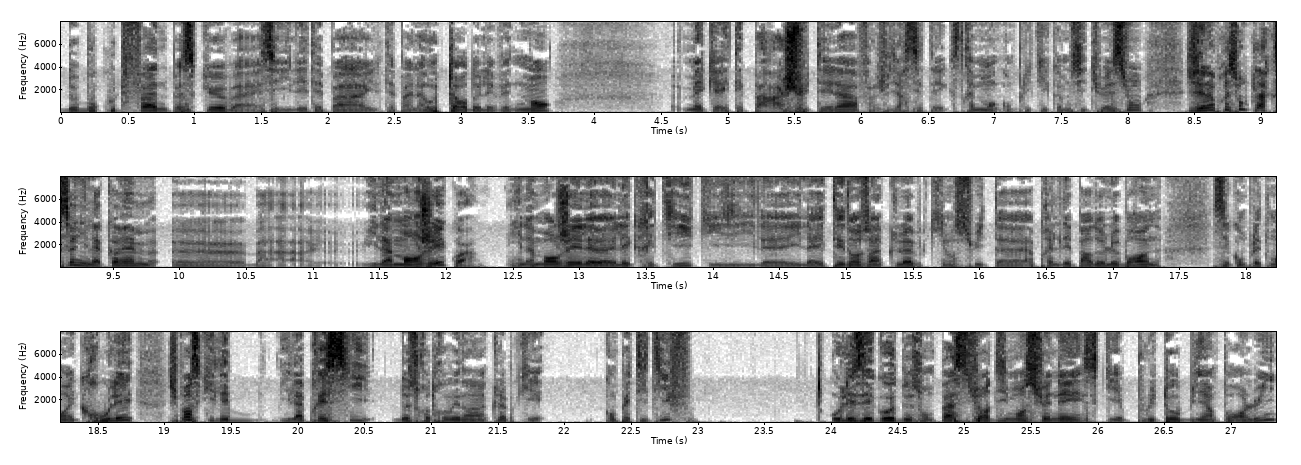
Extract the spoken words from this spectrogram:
de beaucoup de fans parce que bah, il n'était pas, il était pas à la hauteur de l'événement. Mec a été parachuté là. Enfin, je veux dire, c'était extrêmement compliqué comme situation. J'ai l'impression que Clarkson, il a quand même, euh, bah, il a mangé quoi il a mangé les critiques, il, a, été dans un club qui ensuite, après le départ de LeBron, s'est complètement écroulé. Je pense qu'il il apprécie de se retrouver dans un club qui est compétitif, où les égaux ne sont pas surdimensionnés, ce qui est plutôt bien pour lui.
